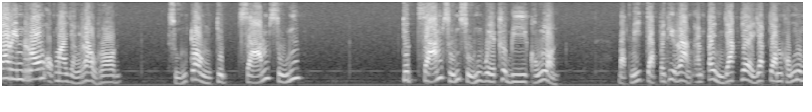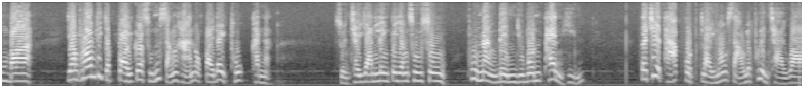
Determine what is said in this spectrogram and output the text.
ดารินร้องออกมาอย่างเร่าร้อน ศูนย์กล้องจุดสามศูนย์จุดสามศูนย์ศูนย์ Weatherby ของหล่อน บัดนี้จับไปที่ร่างอันเต้นยักแย่ยักยันของมุมบา ยังพร้อมที่จะปล่อยกระสุนสังหารออกไปได้ทุกขณะ ส่วนไชยยันต์เล็งไปยังซูซู ผู้นั่งเด่นอยู่บนแท่นหิน แต่เชษฐากดไหล่น้องสาวและเพื่อนชายไว้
